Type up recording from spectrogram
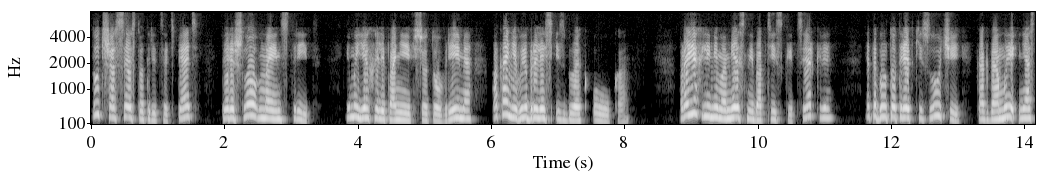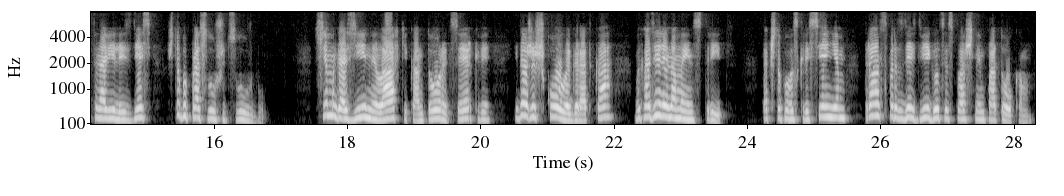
Тут шоссе 135 перешло в Мейн-стрит, и мы ехали по ней все то время, пока не выбрались из Блэк-Оука. Проехали мимо местной баптистской церкви. Это был тот редкий случай, когда мы не остановились здесь, чтобы прослушать службу. Все магазины, лавки, конторы, церкви и даже школы городка выходили на Мейн-стрит, так что по воскресеньям транспорт здесь двигался сплошным потоком,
